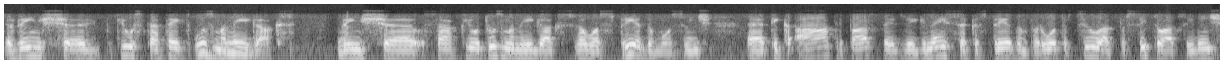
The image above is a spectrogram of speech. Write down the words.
viņš kļūst tā teikt uzmanīgāks. Viņš uh, sāk kļūt uzmanīgāks savos spriedumos. Viņš uh, tik ātri, pārsteidzīgi neizsaka spriedumu par otru cilvēku, par situāciju. Viņš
